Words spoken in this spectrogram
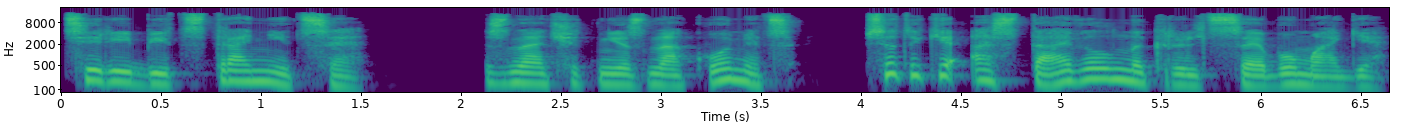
теребит страницы. Значит, незнакомец все-таки оставил на крыльце бумаги.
